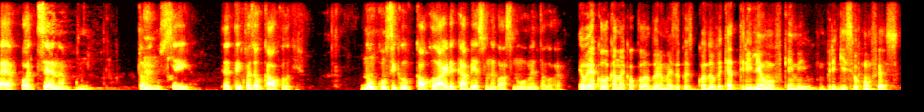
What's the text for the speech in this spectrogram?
é, pode ser, né? Então eu não sei. Tem que fazer o cálculo aqui. não consigo calcular de cabeça o negócio no momento agora. Eu ia colocar na calculadora, mas depois, quando eu vi que é trilhão, eu fiquei meio com preguiça, eu confesso.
